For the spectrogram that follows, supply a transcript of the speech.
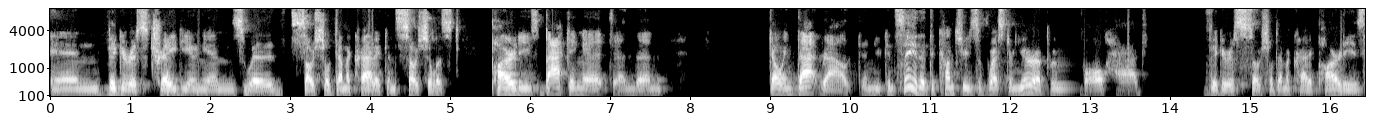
in vigorous trade unions with social democratic and socialist parties backing it and then going that route and you can see that the countries of western europe who've all had vigorous social democratic parties,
